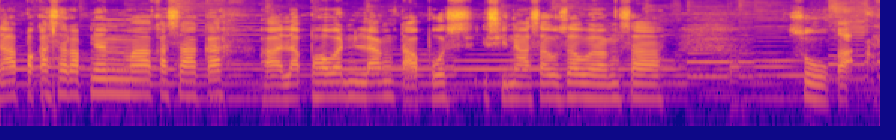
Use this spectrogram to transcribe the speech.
Napakasarap niyan mga kasaka. Ah, lapawan lang tapos isinasawsaw lang sa suka.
